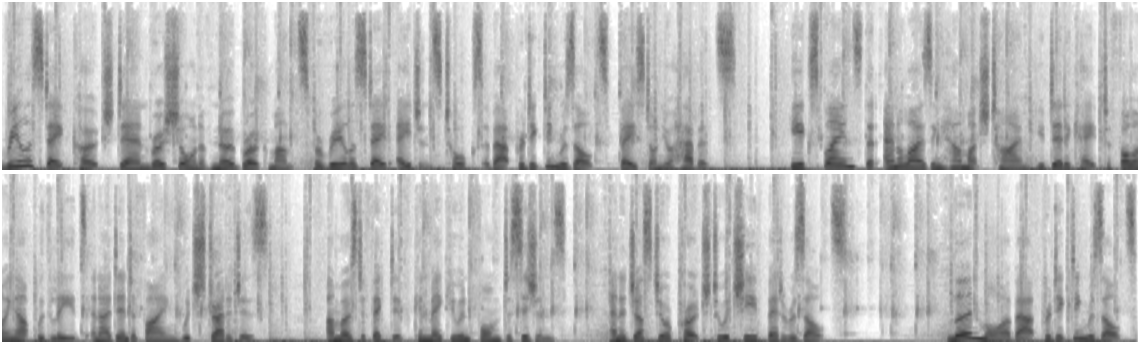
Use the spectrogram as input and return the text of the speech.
Real estate coach Dan Rochon of No Broke Months for Real Estate Agents talks about predicting results based on your habits. He explains that analyzing how much time you dedicate to following up with leads and identifying which strategies are most effective can make you informed decisions and adjust your approach to achieve better results. Learn more about predicting results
